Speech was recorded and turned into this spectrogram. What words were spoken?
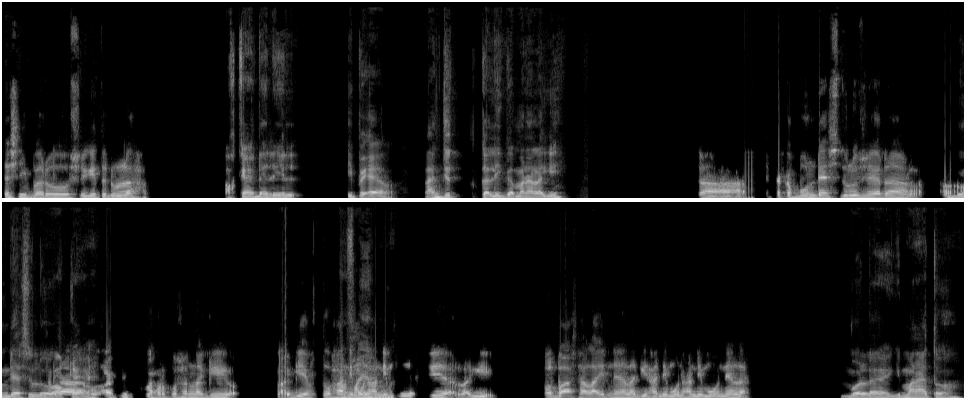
Ya sih baru segitu dulu lah. Oke dari IPL. Lanjut ke liga mana lagi? Nah, kita ke Bundes dulu sih ada. Bundes dulu, oke. Okay. Leverkusen lagi lagi tuh honeymoon honeymoon sih lagi kalau bahasa lainnya lagi honeymoon honeymoonnya lah. Boleh, gimana tuh?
